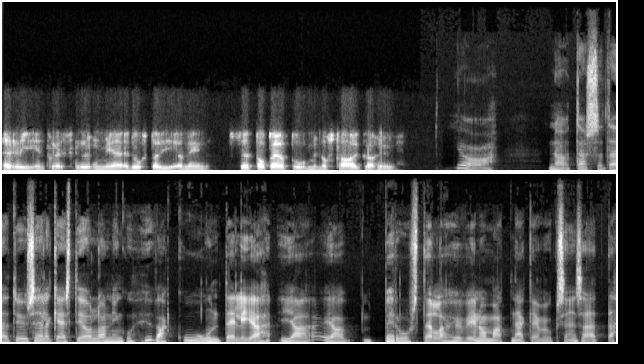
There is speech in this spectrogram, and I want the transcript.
eri intressiryhmien edustajia, niin se toteutuu minusta aika hyvin. Joo. No tässä täytyy selkeästi olla niin kuin hyvä kuuntelija ja, ja perustella hyvin omat näkemyksensä, että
